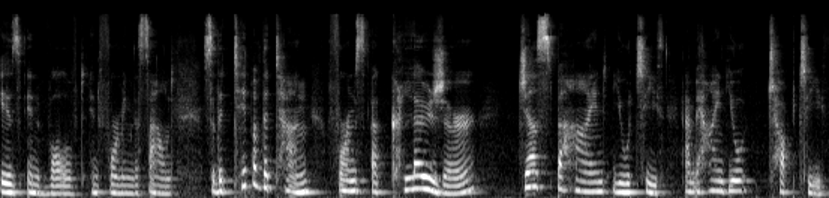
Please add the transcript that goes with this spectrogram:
is involved in forming the sound. So the tip of the tongue forms a closure just behind your teeth and behind your top teeth.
